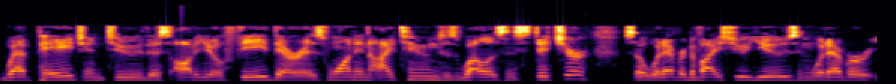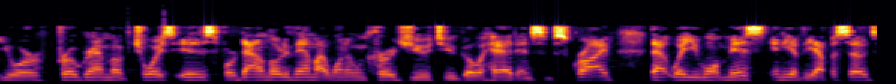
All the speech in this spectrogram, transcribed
web page and to this audio feed. There is one in iTunes as well as in Stitcher. So whatever device you use and whatever your program of choice is for downloading them, I want to encourage you to go ahead and subscribe. That way you won't miss any of the episodes.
